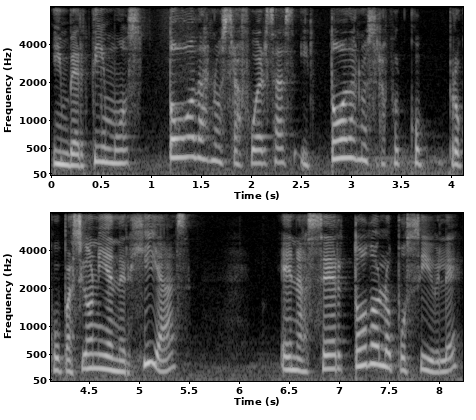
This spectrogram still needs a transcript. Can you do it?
invertimos todas nuestras fuerzas y toda nuestra preocupación y energías en hacer todo lo posible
